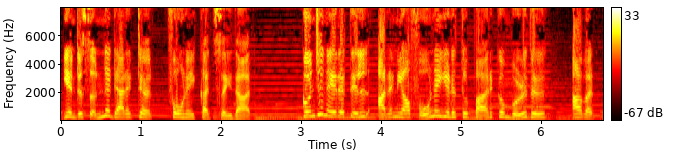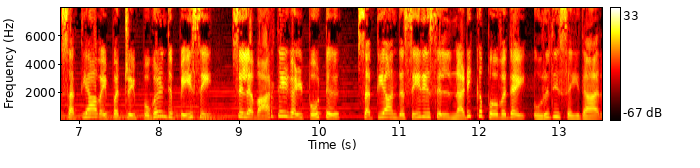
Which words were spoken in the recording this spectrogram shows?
என்று சொன்ன டைரக்டர் போனை கட் செய்தார். கொஞ்ச நேரத்தில் அனன்யா போனை எடுத்து பார்க்கும் பொழுது அவர் சத்யாவை பற்றி புகழ்ந்து பேசி சில வார்த்தைகள் போட்டு சத்யா அந்த சீரியஸில் நடிக்கப் போவதை உறுதி செய்தார்.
